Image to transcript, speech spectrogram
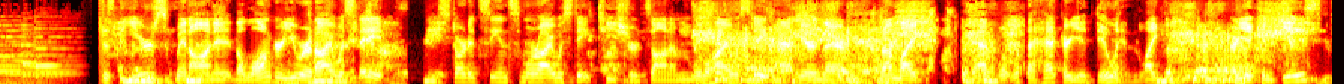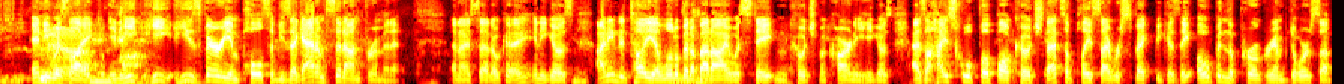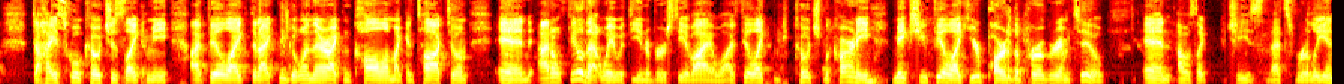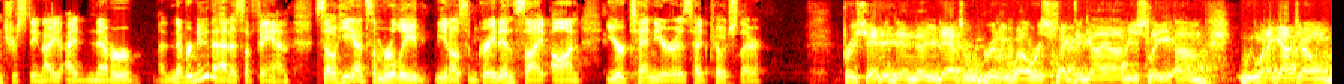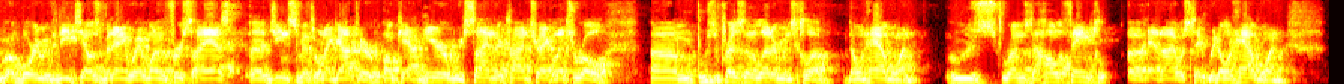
as the years went on, the longer you were at Iowa State, you started seeing some more Iowa State T-shirts on him, little Iowa State hat here and there, and I'm like, Dad, what, what the heck are you doing? Like, are you confused? And he was like, and he he he's very impulsive. He's like, Adam, sit down for a minute. And I said, okay. And he goes, mm-hmm. I need to tell you a little bit about Iowa State and Coach McCarney. He goes, as a high school football coach, that's a place I respect because they open the program doors up to high school coaches like me. I feel like that I can go in there, I can call them, I can talk to them. And I don't feel that way with the University of Iowa. I feel like Coach McCarney mm-hmm. makes you feel like you're part of the program too. And I was like, geez, that's really interesting. I, I'd never, I never knew that as a fan. So he had some really, you know, some great insight on your tenure as head coach there. Appreciate it. And uh, your dad's a really well respected guy, obviously. Um, we, when I got there, I won't bore you with the details, but anyway, one of the first I asked uh, Gene Smith when I got there, okay, I'm here. We signed the contract. Let's roll. Um, who's the president of the Letterman's Club? Don't have one. Who's runs the Hall of Fame uh, at Iowa State? We don't have one.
